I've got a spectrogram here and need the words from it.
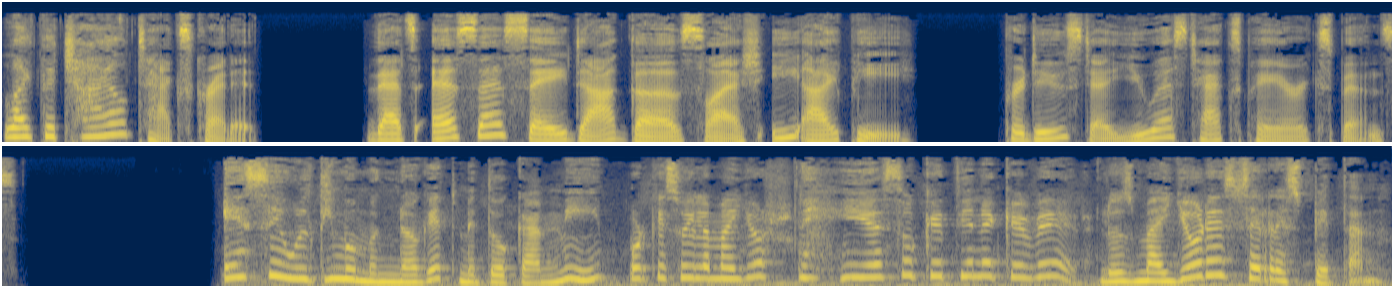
like the child tax credit. That's ssa.gov slash EIP. Produced at U.S. taxpayer expense. Ese último McNugget me toca a mí porque soy la mayor. ¿Y eso qué tiene que ver? Los mayores se respetan.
